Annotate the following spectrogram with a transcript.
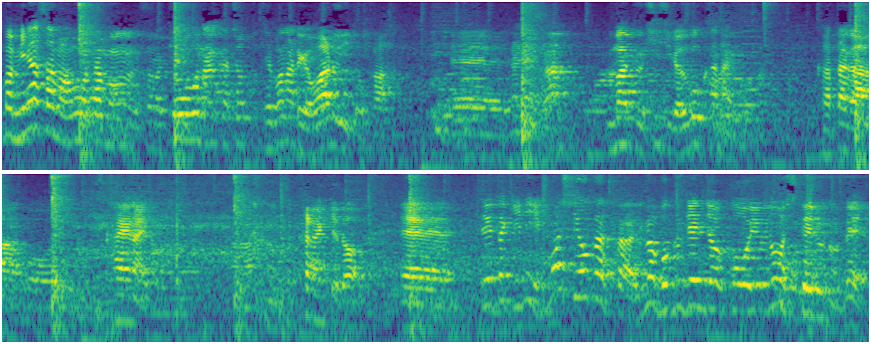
まあ、皆様も多分その今日なんかちょっと手離れが悪いとか、えー、何やろなうまく肘が動かないとか肩がこう使えないとか 分からんけど、えー、っていう時にもしよかったら今僕現状こういうのをしてるので、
